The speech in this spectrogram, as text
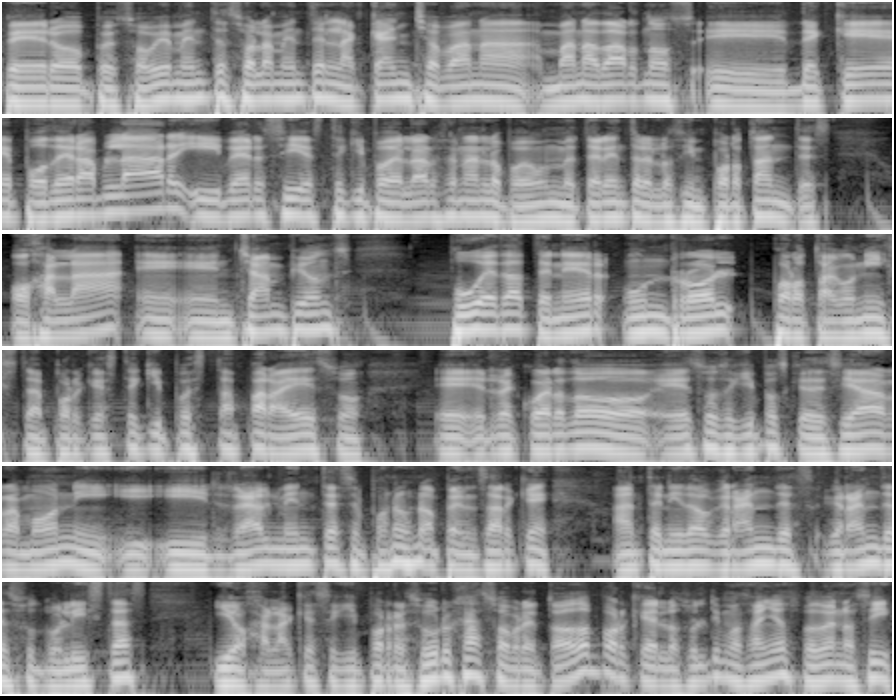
Pero pues obviamente solamente en la cancha van a, van a darnos eh, de qué poder hablar y ver si este equipo del Arsenal lo podemos meter entre los importantes. Ojalá en Champions pueda tener un rol protagonista, porque este equipo está para eso. Eh, recuerdo esos equipos que decía Ramón y, realmente se pone uno a pensar que han tenido grandes, grandes futbolistas y ojalá que ese equipo resurja, sobre todo porque en los últimos años, pues bueno, sí,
